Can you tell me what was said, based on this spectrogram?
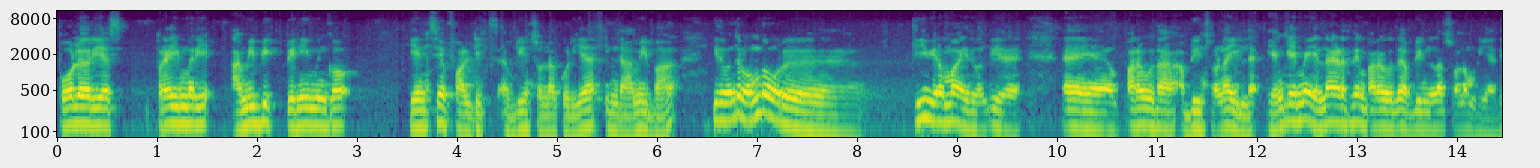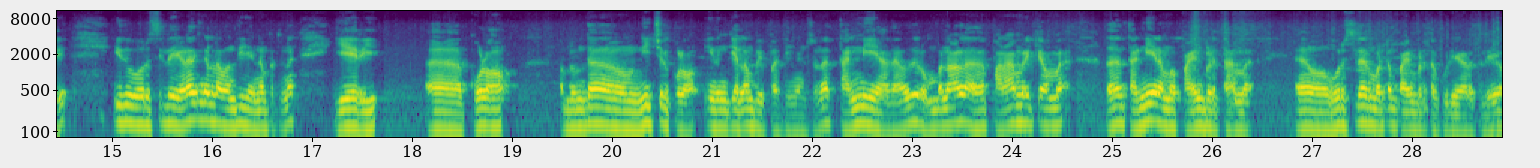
போலோரியஸ் ப்ரைமரி அமீபிக் பெனிமிங்கோ என்செஃபால்டிக்ஸ் அப்படின்னு சொல்லக்கூடிய இந்த அமீபா இது வந்து ரொம்ப ஒரு தீவிரமாக இது வந்து பரவுதா அப்படின்னு சொன்னால் இல்லை. எங்கேயுமே எல்லா இடத்துலையும் பரவுது அப்படின்லாம் சொல்ல முடியாது. இது ஒரு சில இடங்களில் வந்து என்ன பார்த்தீங்கன்னா ஏரி குளம் அப்புறம் தான் நீச்சல் குளம் இதுங்கெல்லாம் போய் பார்த்தீங்கன்னு சொன்னால் தண்ணி அதாவது ரொம்ப நாள் அதை பராமரிக்காமல் அதாவது தண்ணியை நம்ம பயன்படுத்தாமல் ஒரு சிலர் மட்டும் பயன்படுத்தக்கூடிய இடத்துலையோ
